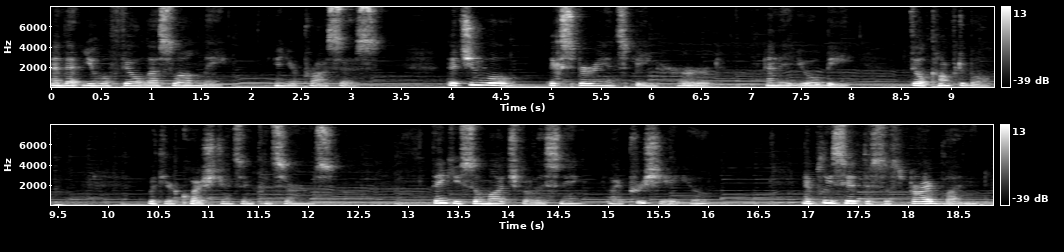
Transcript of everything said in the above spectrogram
and that you will feel less lonely in your process, that you will experience being heard and that you will be feel comfortable with your questions and concerns. Thank you so much for listening. I appreciate you. And please hit the subscribe button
